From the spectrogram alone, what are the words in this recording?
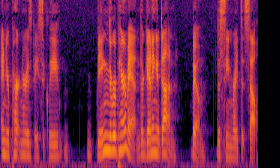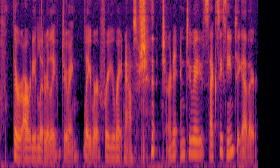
and your partner is basically being the repairman, they're getting it done. Boom. The scene writes itself. They're already literally doing labor for you right now. So turn it into a sexy scene together.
